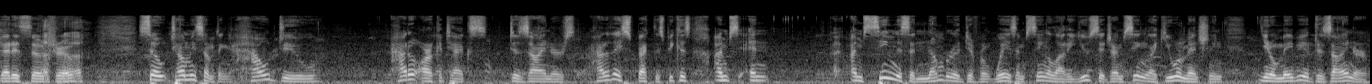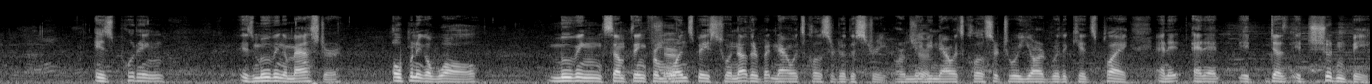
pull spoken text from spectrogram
That is so true. So tell me something. How do how do architects, designers, how do they spec this? Because I'm and I'm seeing this a number of different ways. I'm seeing a lot of usage. I'm seeing, like you were mentioning, you know, maybe a designer is putting is moving a master, opening a wall, moving something from Sure. one space to another, but now it's closer to the street, or maybe Sure. now it's closer to a yard where the kids play, and it and it, it does it shouldn't be.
